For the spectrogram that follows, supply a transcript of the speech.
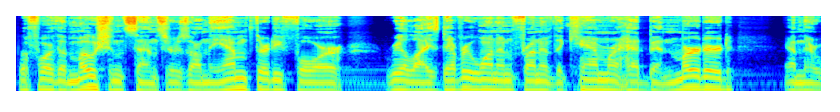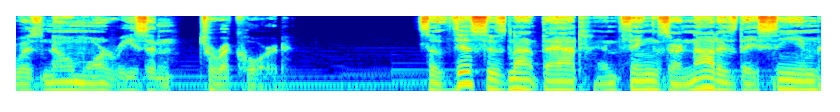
before the motion sensors on the M34 realized everyone in front of the camera had been murdered and there was no more reason to record. So, this is not that, and things are not as they seem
